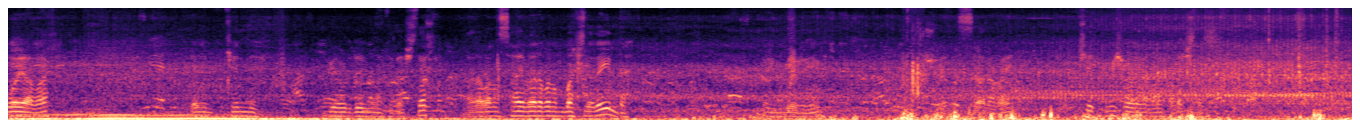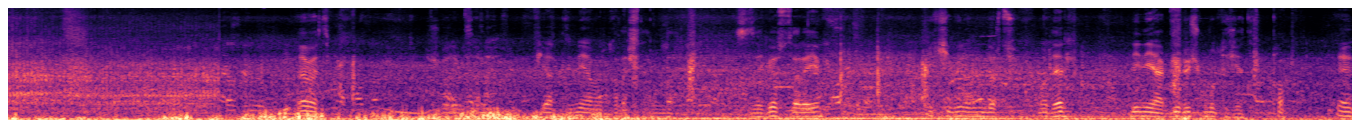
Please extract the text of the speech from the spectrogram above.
boya var. Benim kendi gördüğüm arkadaşlar. Arabanın sahibi arabanın başında değil de ben göreyim. Şöyle size arabayı çekmiş olalım arkadaşlar. Evet. Şöyle bir tane fiyat lineye var arkadaşlar. Onu da size göstereyim. 2014 model Linea 1.3 Multijet Pop. En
